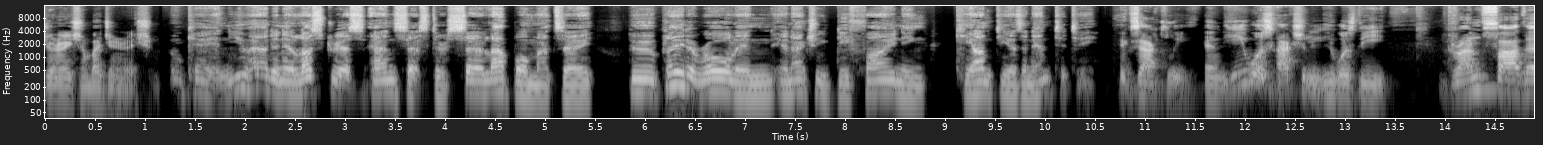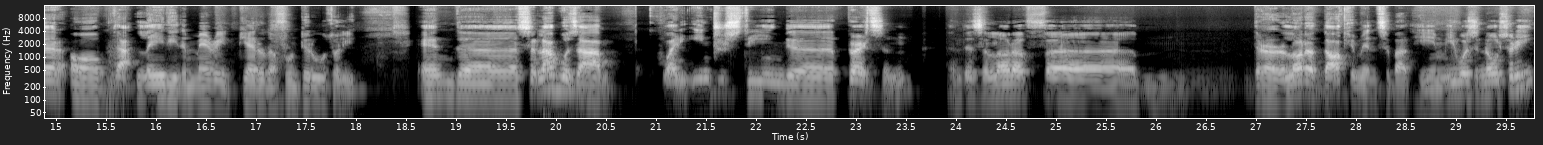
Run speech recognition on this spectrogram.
generation by generation. Okay, and you had an illustrious ancestor, Ser Lapo Mazzei, who played a role in in actually defining Chianti as an entity. Exactly. And he was actually, he was the grandfather of that lady that married Piero da Fonterutoli. And uh, Ser Lapo was a quite interesting uh, person. And there's a lot of, uh, there are a lot of documents about him. He was a notary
